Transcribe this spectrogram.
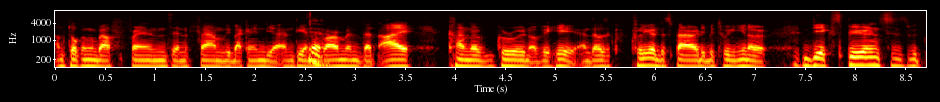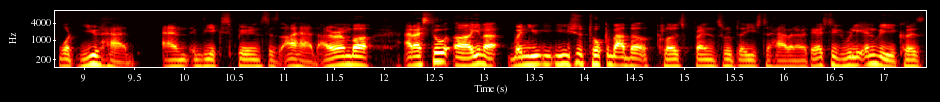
I'm talking about friends and family back in India, and the Yeah. environment that I kind of grew in over here. And there was a clear disparity between you know the experiences with what you had and the experiences I had. I remember, and I still, uh, you know, when you you should talk about the close friends group that you used to have and everything. I actually really envy you because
